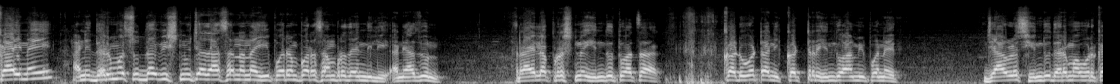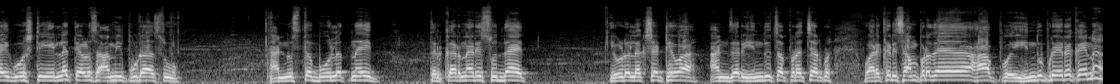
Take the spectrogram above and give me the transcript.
काय नाही आणि धर्मसुद्धा विष्णूच्या दासांना नाही. ही परंपरा संप्रदायाने दिली. आणि अजून राहिला प्रश्न हिंदुत्वाचा. कडवट आणि कट्टर हिंदू आम्ही पण आहेत. ज्यावेळेस हिंदू धर्मावर काही गोष्टी येईल ना त्यावेळेस आम्ही पुढं असू. आणि नुसतं बोलत नाहीत तर करणारे सुद्धा आहेत. एवढं लक्षात ठेवा. आणि जर हिंदूचा प्रचार वारकरी संप्रदाय हा प- हिंदू प्रेरक आहे ना?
